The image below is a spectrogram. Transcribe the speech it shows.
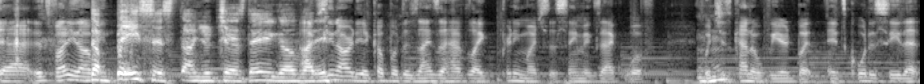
Yeah, it's funny though. I the mean, bassist on your chest. There you go, buddy. I've seen already a couple of designs that have like pretty much the same exact wolf, Mm-hmm. which is kind of weird, but it's cool to see that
